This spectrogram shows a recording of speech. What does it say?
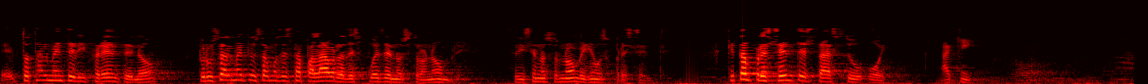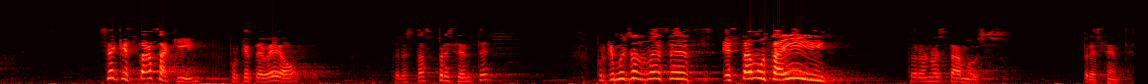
Eh, totalmente diferente, ¿no? Pero usualmente usamos esta palabra después de nuestro nombre. Se dice nuestro nombre y decimos presente. ¿Qué tan presente estás tú hoy? Aquí. Sé que estás aquí porque te veo, pero ¿estás presente? Porque muchas veces estamos ahí, pero no estamos presentes.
